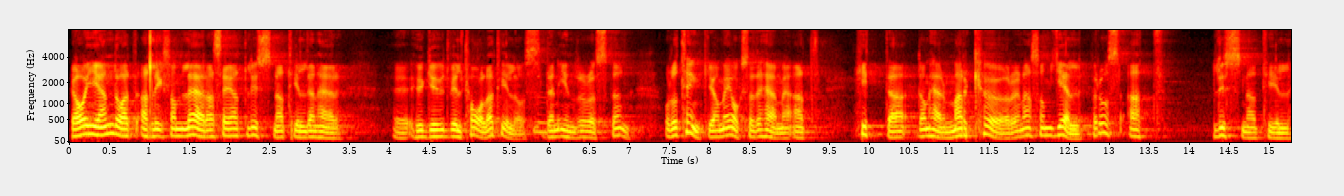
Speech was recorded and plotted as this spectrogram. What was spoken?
Ja, igen då att, att liksom lära sig att lyssna till den här, eh, hur Gud vill tala till oss, den inre rösten. Och då tänker jag mig också det här med att hitta de här markörerna som hjälper oss att lyssna till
